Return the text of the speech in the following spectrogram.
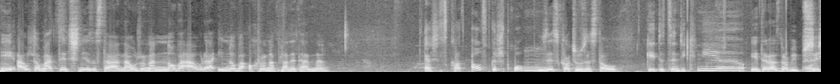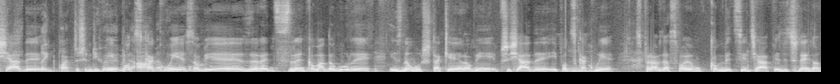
I automatycznie została nałożona nowa aura i nowa ochrona planetarna. Er ist aufgesprungen, Zeskoczył ze stołu. Geht jetzt in die Knie, I teraz robi przysiady springt praktisch in die Höhe i podskakuje sobie z, ręc, z rękoma do góry i znowuż takie robi przysiady i podskakuje. Sprawdza swoją kondycję ciała fizycznego.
